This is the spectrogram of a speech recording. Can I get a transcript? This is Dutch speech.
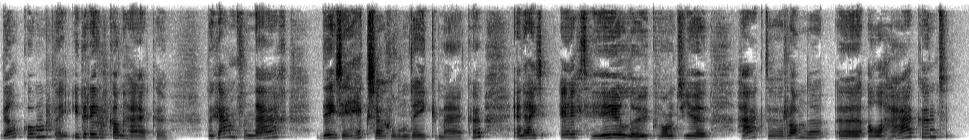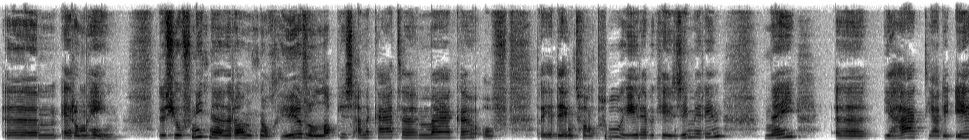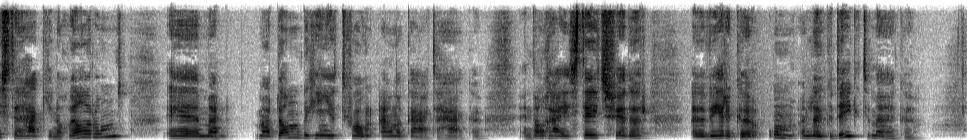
welkom bij iedereen kan haken. We gaan vandaag deze hexagon deken maken. En hij is echt heel leuk want je haakt de randen uh, al hakend um, eromheen. Dus je hoeft niet naar de rand nog heel veel lapjes aan elkaar te maken of dat je denkt van poeh, hier heb ik geen zin meer in. Nee uh, je haakt ja de eerste haak je nog wel rond uh, maar maar dan begin je het gewoon aan elkaar te haken. En dan ga je steeds verder uh, werken om een leuke deken te maken.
